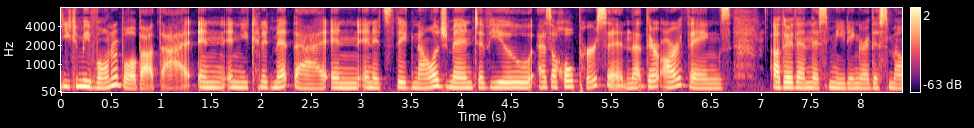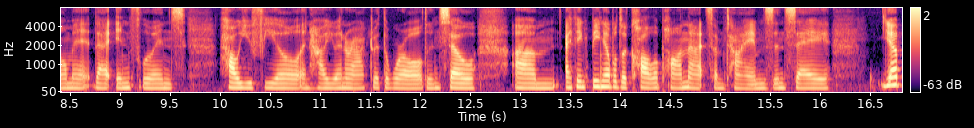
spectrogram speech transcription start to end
you can be vulnerable about that and, and you can admit that. And, and it's the acknowledgement of you as a whole person that there are things other than this meeting or this moment that influence how you feel and how you interact with the world. And so um, i think being able to call upon that sometimes and say yep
